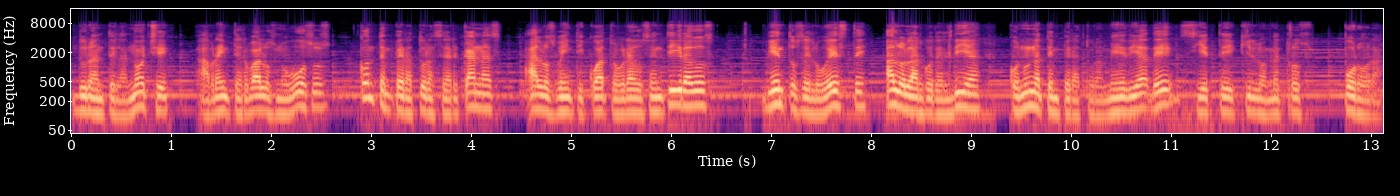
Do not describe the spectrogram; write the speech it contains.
Durante la noche habrá intervalos nubosos con temperaturas cercanas a los 24 grados centígrados, vientos del oeste a lo largo del día con una temperatura media de 7 kilómetros por hora.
